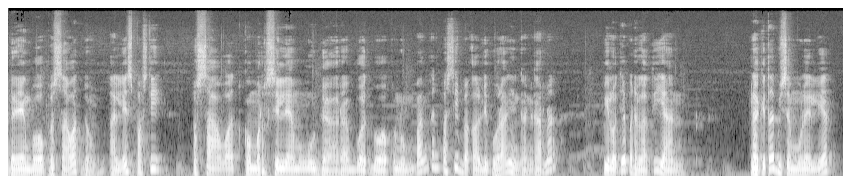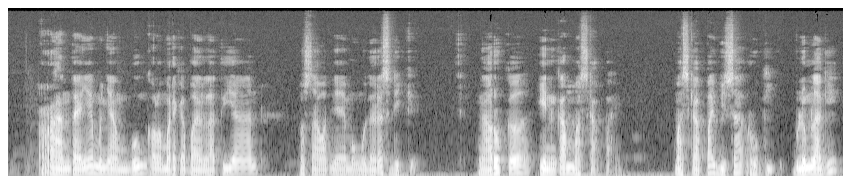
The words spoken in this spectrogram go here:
ada yang bawa pesawat dong. Alias pasti pesawat komersil yang mengudara buat bawa penumpang kan pasti bakal dikurangin kan karena pilotnya pada latihan. Nah kita bisa mulai lihat rantainya menyambung kalau mereka pada latihan, pesawatnya yang mengudara sedikit. Ngaruh ke income maskapai. Maskapai bisa rugi. Belum lagi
